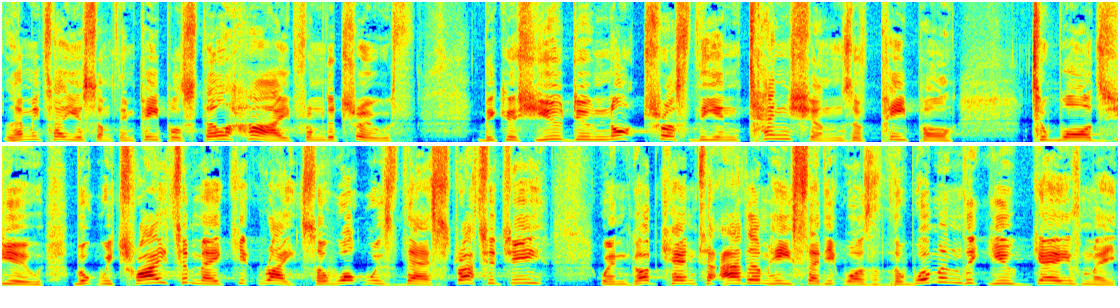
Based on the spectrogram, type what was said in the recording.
Let me tell you something people still hide from the truth because you do not trust the intentions of people towards you, but we try to make it right. So, what was their strategy? When God came to Adam, he said, It was the woman that you gave me.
